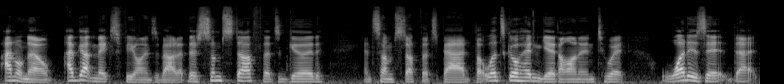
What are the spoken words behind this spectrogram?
I don't know. I've got mixed feelings about it. There's some stuff that's good and some stuff that's bad, but let's go ahead and get on into it. What is it that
